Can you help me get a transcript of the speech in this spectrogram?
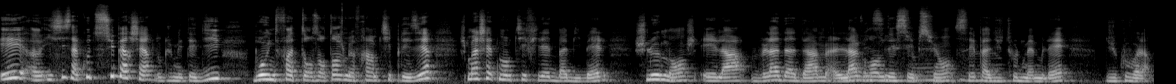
Et euh, ici, ça coûte super cher. Donc, je m'étais dit, bon, une fois de temps en temps, je me ferai un petit plaisir. Je m'achète mon petit filet de Babybel, je le mange. Et là, Vladadam, la, grande déception, c'est pas du tout le même lait. Du coup, voilà.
